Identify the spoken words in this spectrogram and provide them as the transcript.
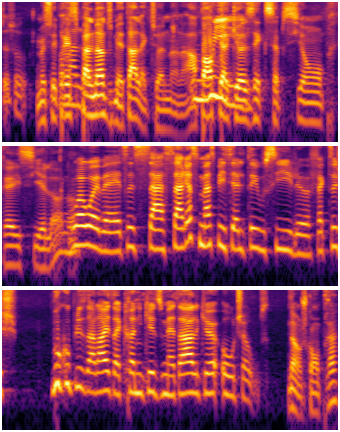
Ça. Mais c'est mal, principalement du métal actuellement, là. à part Oui. quelques exceptions près ici et là. là. Ouais, ouais, ben, ça, ça reste ma spécialité aussi, là. Fait que, je suis beaucoup plus à l'aise à chroniquer du métal que autre chose. Non, je comprends.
